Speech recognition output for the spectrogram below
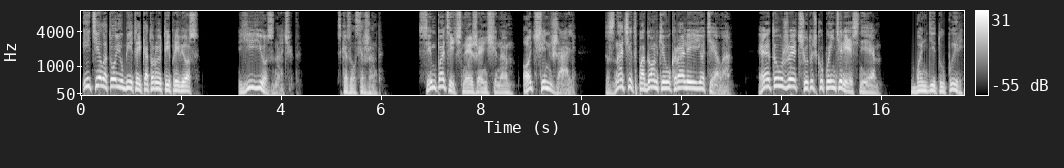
И тело той убитой, которую ты привез. Ее, значит, — сказал сержант. Симпатичная женщина, очень жаль. Значит, подонки украли ее тело. Это уже чуточку поинтереснее. Бандит-упырь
